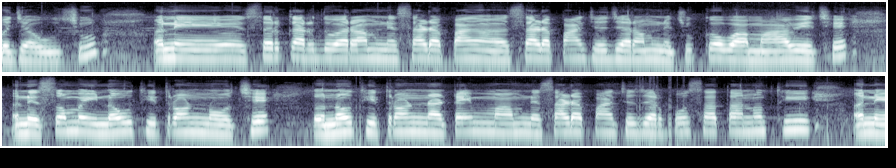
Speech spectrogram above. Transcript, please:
બજાવું છું. અને સરકાર દ્વારા અમને સાડા પાંચ સાડા પાંચ હજાર અમને ચૂકવવામાં આવે છે અને સમય નવથી ત્રણનો છે. તો નવથી ત્રણના ટાઈમમાં અમને સાડા પાંચ હજાર પોસાતા નથી અને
